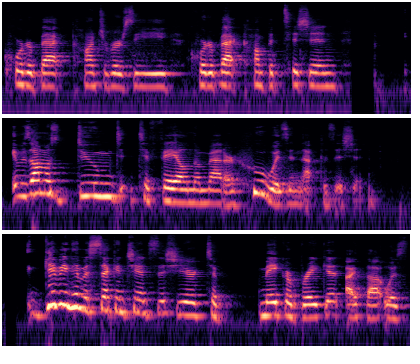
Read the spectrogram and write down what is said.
quarterback controversy, quarterback competition. It was almost doomed to fail no matter who was in that position. Giving him a second chance this year to make or break it, I thought was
